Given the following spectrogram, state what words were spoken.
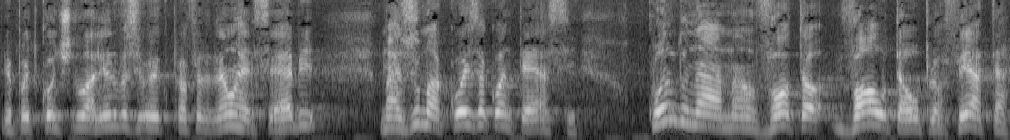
depois de continuar lendo, você vê que o profeta não recebe, mas uma coisa acontece: quando Naamã volta, volta ao profeta,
